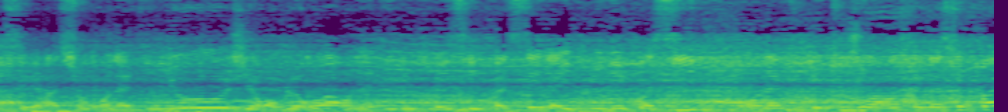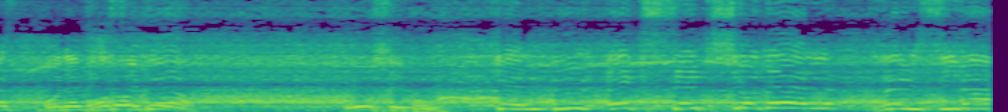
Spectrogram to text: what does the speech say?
Accélération de Ronaldinho, Jérôme Leroy, Ronaldinho qui va essayer de passer, il a éliminé Kwasi, Ronaldinho toujours à l'entrée de la surface, Ronaldinho oh, encore. Oh c'est beau. Quel but exceptionnel réussi là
